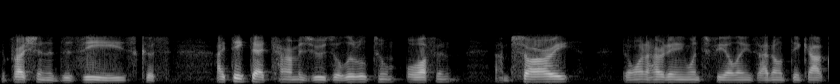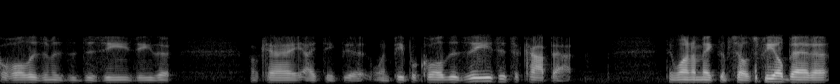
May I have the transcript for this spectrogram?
depression a disease because I think that term is used a little too often. I'm sorry. Don't want to hurt anyone's feelings. I don't think alcoholism is a disease either. Okay, I think that when people call it a disease, it's a cop out. They want to make themselves feel better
